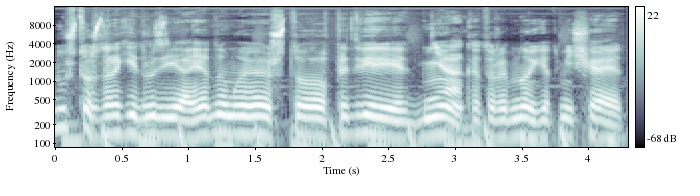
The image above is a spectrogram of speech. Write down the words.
Ну что ж, дорогие друзья, я думаю, что в преддверии дня, который многие отмечают,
